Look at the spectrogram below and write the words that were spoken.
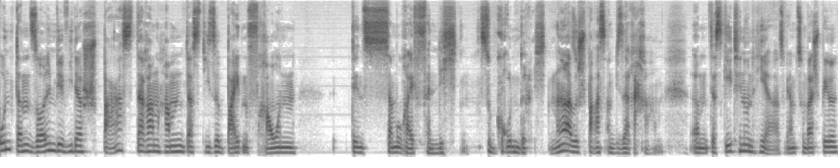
und dann sollen wir wieder Spaß daran haben, dass diese beiden Frauen den Samurai vernichten, zugrunde richten, ne? also Spaß an dieser Rache haben. Ähm, das geht hin und her. Also wir haben zum Beispiel,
